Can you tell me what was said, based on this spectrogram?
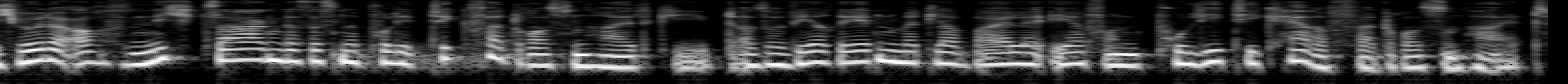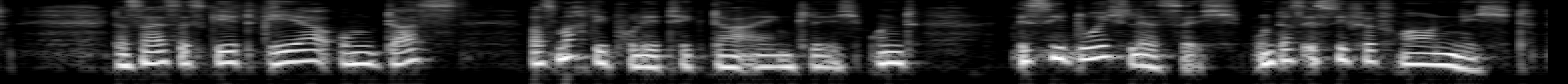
Ich würde auch nicht sagen, dass es eine Politikverdrossenheit gibt. Also wir reden mittlerweile eher von Politikerverdrossenheit. Das heißt, es geht eher um das, was macht die Politik da eigentlich? Und ist sie durchlässig? Und das ist sie für Frauen nicht.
